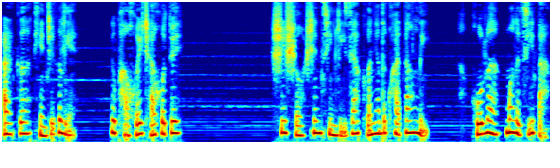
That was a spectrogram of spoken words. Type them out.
二哥舔着个脸，又跑回柴火堆，失手伸进李家婆娘的胯裆里，胡乱摸了几把。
